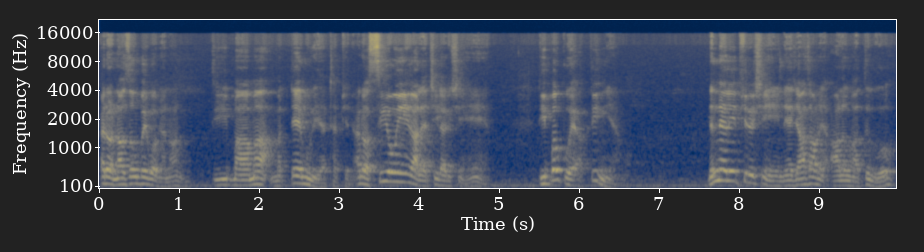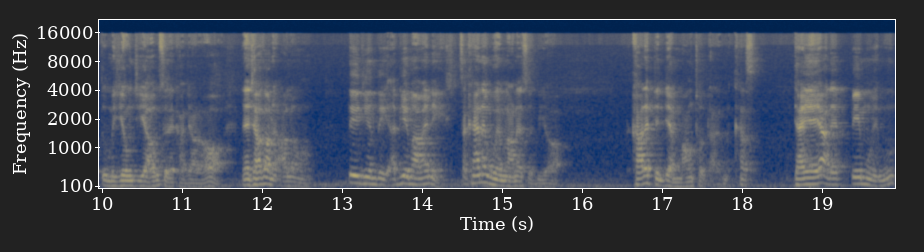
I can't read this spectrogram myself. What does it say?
အဲ့တော့နောက်ဆုံးပိတ်ပေါ့ဗျာနော်ဒီမာမမတဲမှုတွေကထပ်ဖြစ်တယ်အဲ့တော့စီယုံရေးကလည်းကြည့်လိုက်လို့ရှိရင်ဒီပုဂ္ဂိုလ်ရဲ့အသိဉာဏ်ပေါ့နည်းနည်းလေးဖြစ်လို့ရှိရင်နေကြားဆောင်တဲ့အားလုံးကသူ့ကိုသူမယုံကြည်အောင်ဆိုတဲ့ခါကျတော့နေကြားဆောင်တဲ့အားလုံးတေးချင်းတေးအပြင်မှာပဲနေစခန်းနဲ့ဝင်မလာနဲ့ဆိုပြီးတော့ ခါလေးပြင်ပြမောင်းထုတ်တာလေခက်ဒိုင်ရရလည်းပေးမဝင်ဘူး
